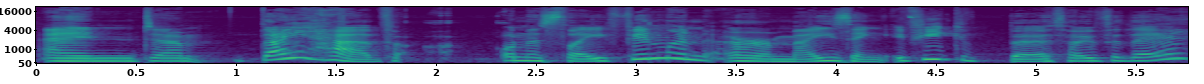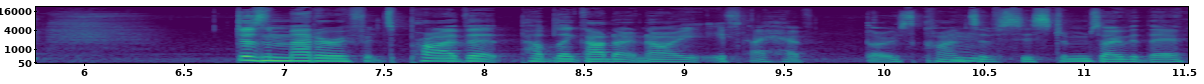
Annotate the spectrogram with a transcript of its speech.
And um, they have, honestly, Finland are amazing. If you give birth over there, doesn't matter if it's private, public, I don't know if they have those kinds of systems over there.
